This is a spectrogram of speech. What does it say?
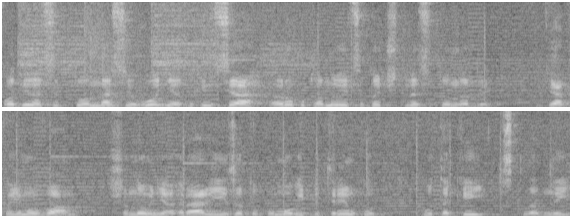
11 тонн на сьогодні, а до кінця року планується до 14 тонн на день. Дякуємо вам, шановні аграрії, за допомогу і підтримку у такий складний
